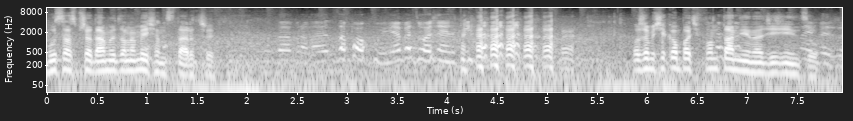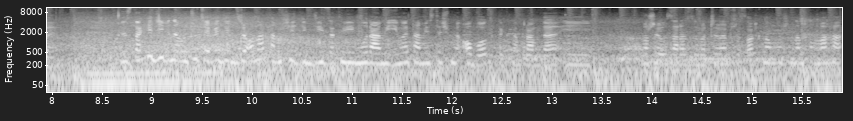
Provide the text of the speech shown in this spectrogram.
Busa sprzedamy, to na miesiąc starczy. No dobra, no za pokój, nie? Bez łazienki. Możemy się kąpać w fontannie na dziedzińcu. Najwyżej. To jest takie dziwne uczucie wiedzieć, że ona tam siedzi gdzieś za tymi murami i my tam jesteśmy obok tak naprawdę i może ją zaraz zobaczymy przez okno, może nam pomacha.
